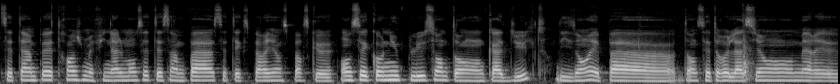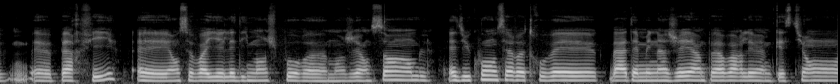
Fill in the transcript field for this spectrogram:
C'était un peu étrange, mais finalement c'était sympa cette expérience parce que on s'est connus plus en tant qu'adultes, disons, et pas dans cette relation mère et euh. Et on se voyait les dimanches pour manger ensemble. Et du coup, on s'est retrouvés bah, à déménager, un peu avoir les mêmes questions.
